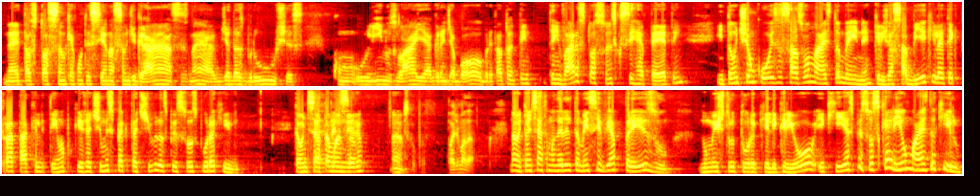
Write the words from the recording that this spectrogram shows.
né, tal situação que acontecia na Ação de Graças, né, o Dia das Bruxas, com o Linus lá e a Grande Abóbora e tal. Então, tem, tem várias situações que se repetem, então tinham coisas sazonais também, né, que ele já sabia que ele ia ter que tratar aquele tema porque já tinha uma expectativa das pessoas por aquilo. Então, de certa maneira... Ah, desculpa, pode mandar. Não, então de certa maneira ele também se via preso numa estrutura que ele criou e que as pessoas queriam mais daquilo.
